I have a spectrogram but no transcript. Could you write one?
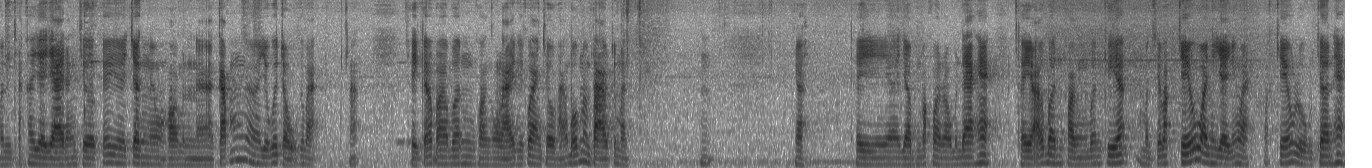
mình chặt hơi dài dài đang chừa cái chân này một hồi mình cắm vô cái trụ các bạn. Đó thì cả ba bên phần còn lại thì có ăn chừa khoảng bốn năm tàu cho mình rồi thì à, giờ mình bắt vào rồi mình đang ha. Thì ở bên phần bên kia mình sẽ bắt chéo qua như vậy các bạn. Bắt chéo luồn trên ha.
